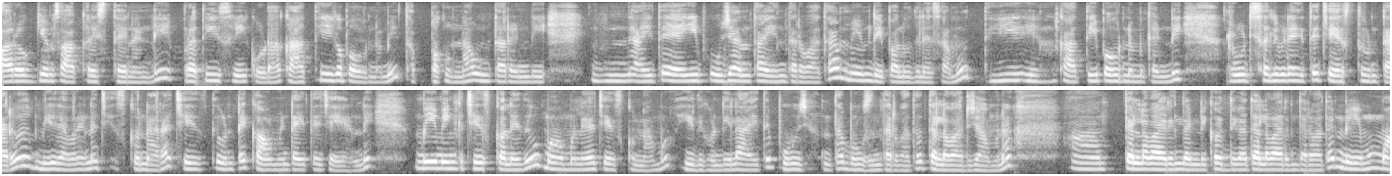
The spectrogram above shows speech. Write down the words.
ఆరోగ్యం సహకరిస్తేనండి ప్రతి స్త్రీ కూడా కార్తీక పౌర్ణమి తప్పకుండా ఉంటారండి. అయితే ఈ పూజ అంతా అయిన తర్వాత మేము దీపాలు వదిలేసాము. దీ కార్తీక పౌర్ణమికి అండి రోడ్ సెలబ్రేట్ అయితే చేస్తూ ఉంటారు. మీరు ఎవరైనా చేసుకున్నారా? చేస్తూ ఉంటే కామెంట్ అయితే చేయండి. మేము ఇంకా చేసుకోలేదు మామూలుగా చేసుకున్నాము. ఇదిగోండి ఇలా అయితే పూజ అంతా ముగిసిన తర్వాత తెల్లవారుజామున తెల్లవారిందండి. కొద్దిగా తెల్లవారిన తర్వాత మేము మా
